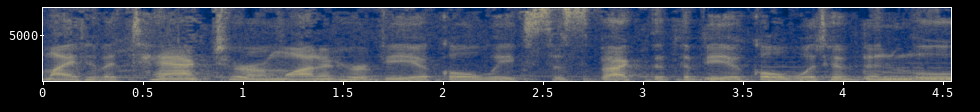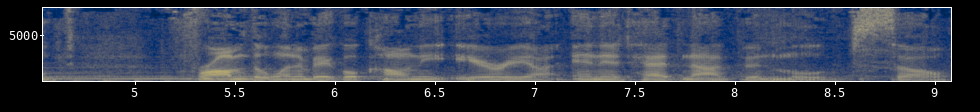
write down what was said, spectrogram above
might have attacked her and wanted her vehicle, we suspect that the vehicle would have been moved from the Winnebago County area and it had not been moved. So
